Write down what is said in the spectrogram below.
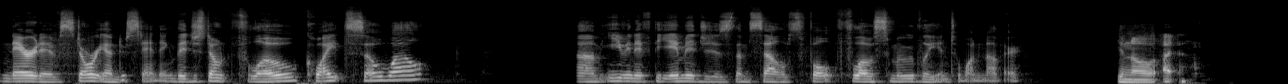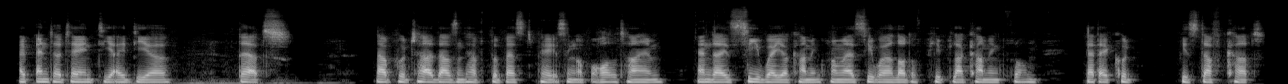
narrative story understanding they just don't flow quite so well. Um, even if the images themselves fo- flow smoothly into one another. You know i i've entertained the idea that Laputa doesn't have the best pacing of all time. And I see where you're coming from. I see where a lot of people are coming from. That there could be stuff cut.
